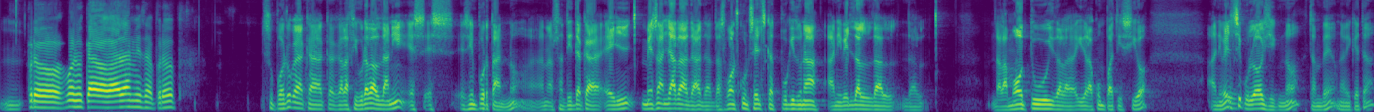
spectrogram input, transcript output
Mm, Però, bueno, cada vegada més a prop. Suposo que, que, que la figura del Dani és, és, és important, no? En el sentit de que ell, més enllà de, de, de, dels bons consells que et pugui donar a nivell del, del, del, de la moto i de la, i de la competició, a nivell psicològic, no? També, una miqueta?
